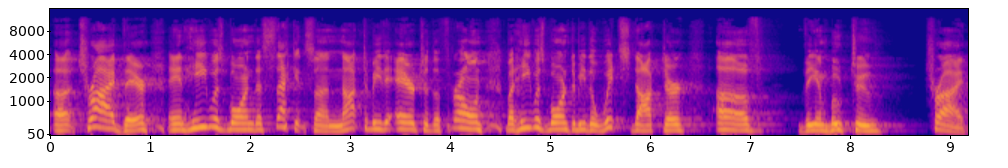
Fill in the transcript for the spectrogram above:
uh, tribe there, and he was born the second son, not to be the heir to the throne, but he was born to be the witch doctor of the Mbutu tribe.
